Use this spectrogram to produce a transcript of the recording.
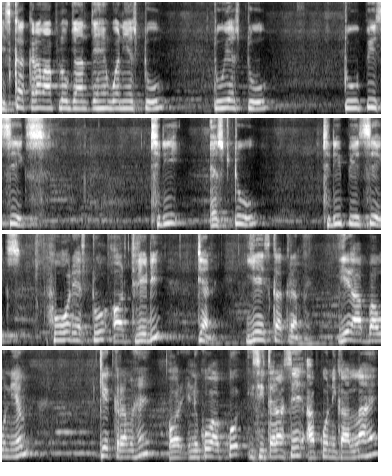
इसका क्रम आप लोग जानते हैं one S two two S two two P six three S two three P six four S two और थ्री डी टेन ये इसका क्रम है। ये आप नियम के क्रम हैं और इनको आपको इसी तरह से आपको निकालना है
